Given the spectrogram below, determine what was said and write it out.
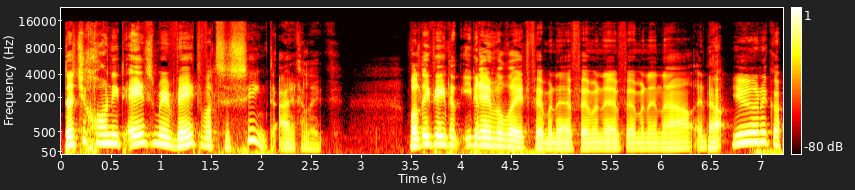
Dat je gewoon niet eens meer weet wat ze zingt eigenlijk. Want ik denk dat iedereen wil weten. Feminine, feminine, feminine. nou, En unicorn.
